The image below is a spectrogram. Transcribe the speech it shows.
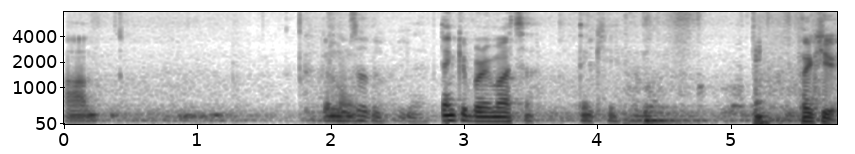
아, 그거는- 네. Thank you very much. Thank you. Thank you.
